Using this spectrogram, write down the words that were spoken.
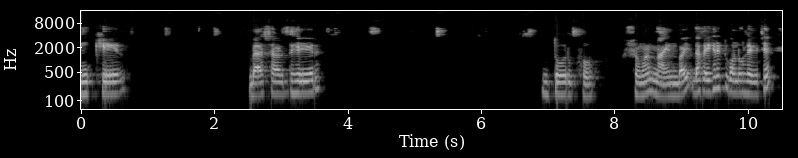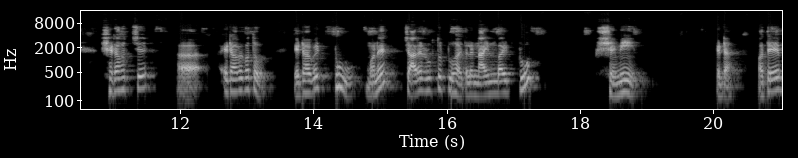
মুখের ব্যাসার্ধের দৈর্ঘ্য সমান নাইন বাই দেখো এখানে একটু গন্ডগোল হয়ে গেছে। সেটা হচ্ছে এটা হবে কত? এটা হবে টু মানে চারের রুট তো টু হয়, তাহলে নাইন বাই টু সেমি এটা। অতএব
